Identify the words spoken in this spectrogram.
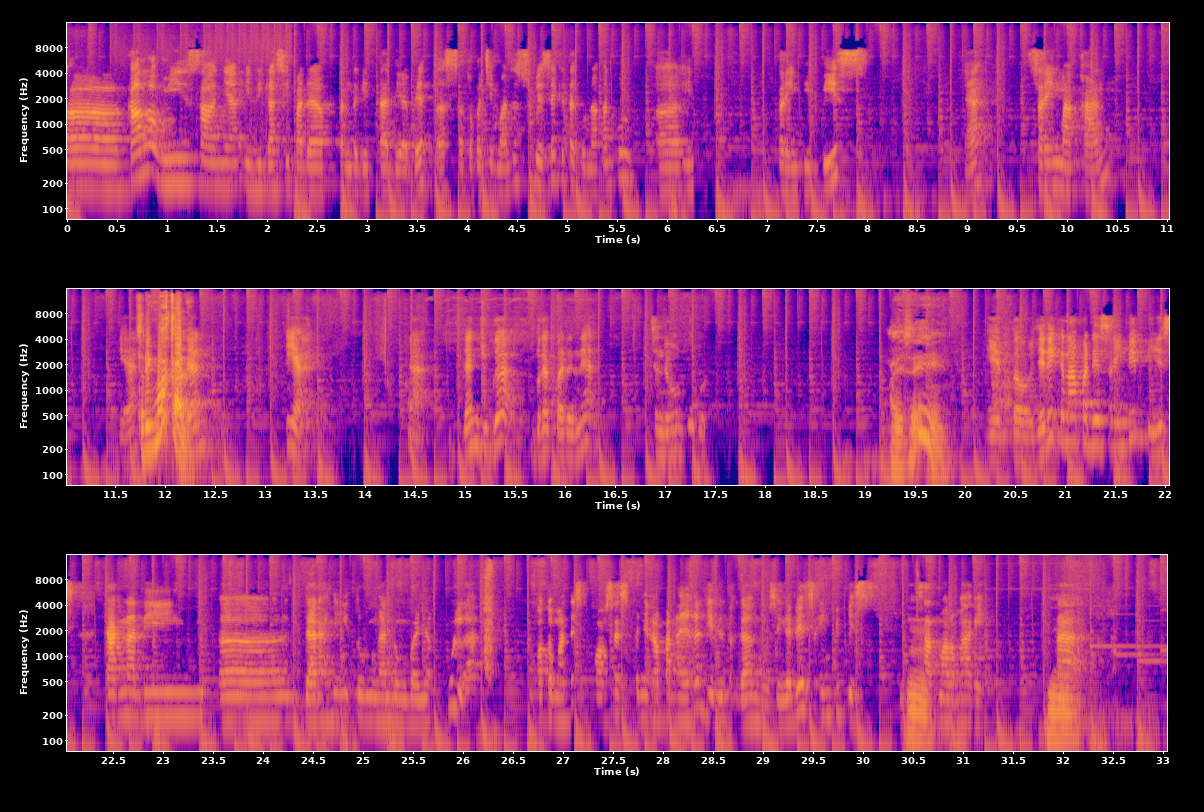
Uh, kalau misalnya indikasi pada penderita diabetes atau kencing manis itu biasanya kita gunakan tuh uh, sering pipis, ya, sering makan, ya. Sering makan? Dan iya. Nah, dan juga berat badannya cenderung turun. I see. Gitu. Jadi kenapa dia sering pipis? Karena di uh, darahnya itu mengandung banyak gula, otomatis proses penyerapan airnya jadi terganggu sehingga dia sering pipis hmm. saat malam hari. Hmm. Nah,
